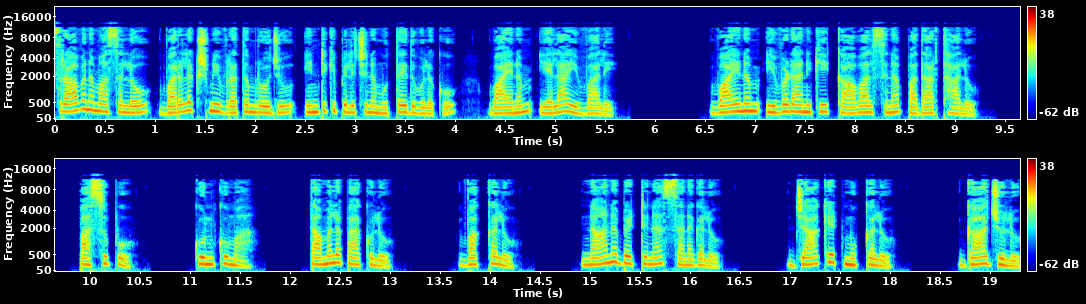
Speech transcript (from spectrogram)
శ్రావణమాసంలో వరలక్ష్మి వ్రతం రోజు ఇంటికి పిలిచిన ముత్తైదువులకు వాయనం ఎలా ఇవ్వాలి? వాయనం ఇవ్వడానికి కావాల్సిన పదార్థాలు. పసుపు కుంకుమ తమలపాకులు వక్కలు నానబెట్టిన శనగలు జాకెట్ ముక్కలు గాజులు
